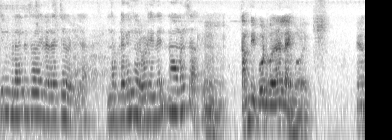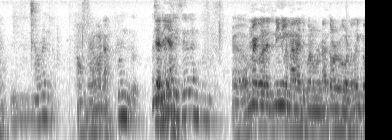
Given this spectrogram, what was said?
சிம்பிளா இந்த சாரியில தச்ச வழியா இந்த பிள்ளைக்கு இன்னொரு வழி வந்து நார்மல் சாரி. தம்பி போட்டு பார்த்தா இல்லை எங்க ஏன்? அவள் அவன் வர மாட்டான். சரியா. உண்மைக்கு வந்துட்டு நீங்களும் மேரேஜ் பண்ண முடியல தொடர்பு கொள்ளுங்க. இப்போ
